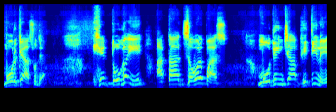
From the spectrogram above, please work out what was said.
मोरक्या असू द्या. हे दोघही आता जवळपास मोदींच्या भीतीने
